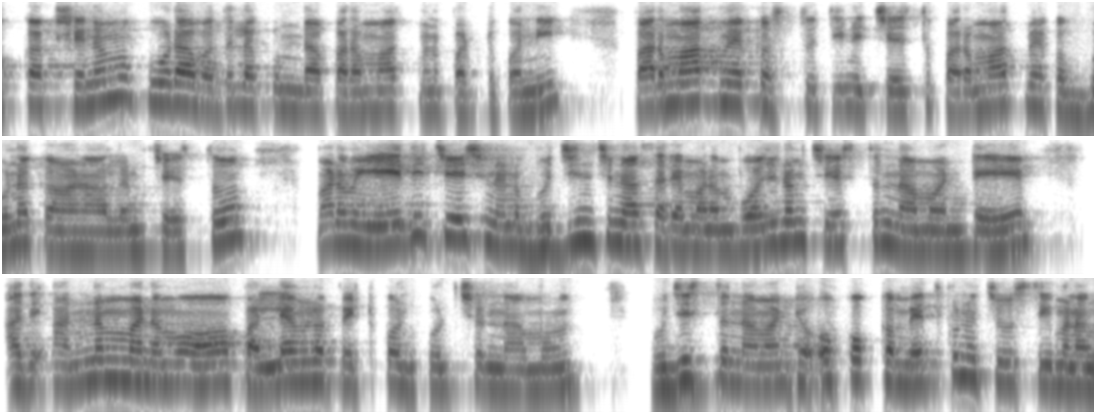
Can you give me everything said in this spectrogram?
ఒక్క క్షణము కూడా వదలకుండా పరమాత్మను పట్టుకొని పరమాత్మ యొక్క స్థుతిని చేస్తూ పరమాత్మ యొక్క గుణగాణాలను చేస్తూ మనం ఏది చేసినా భుజించినా సరే మనం భోజనం చేస్తున్నాము అంటే అది అన్నం మనము పళ్ళెంలో పెట్టుకొని కూర్చున్నాము. భుజిస్తున్నాం అంటే ఒక్కొక్క మెతుకును చూసి మనం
